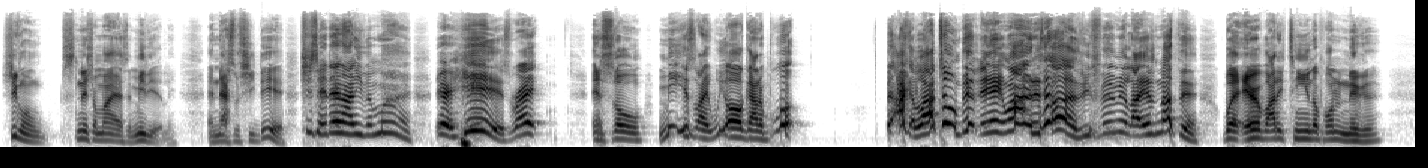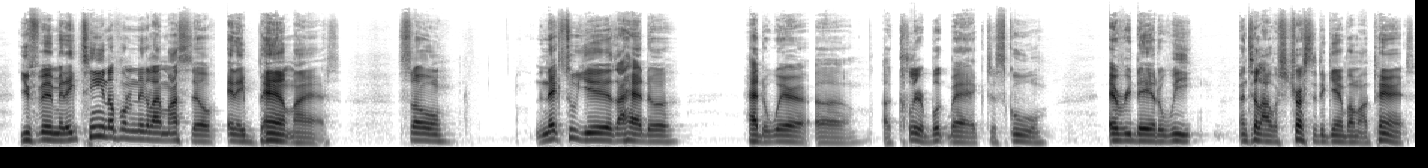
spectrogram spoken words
She gonna snitch on my ass immediately, and that's what she did. She said they're not even mine. They're his, right? And so me, it's like we all got a book. I can lie to him, bitch. It ain't mine. It's hers. You feel me? Like it's nothing. But everybody teamed up on a nigga. You feel me? They teamed up on a nigga like myself, and they bammed my ass. So the next two years, I had to had to wear uh, a clear book bag to school every day of the week until I was trusted again by my parents,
